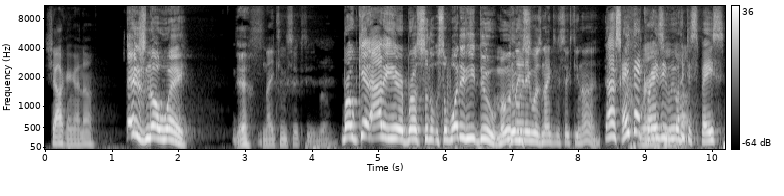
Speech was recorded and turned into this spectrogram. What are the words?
Shocking, I know. There's no way. Yeah. 1960s, bro. Bro, get out of here, bro. So, so what did he do? Moon There landing was 1969. That's Ain't that crazy? We dog. went to space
